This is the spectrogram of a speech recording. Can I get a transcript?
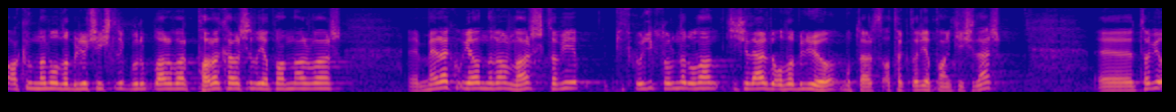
akımları olabiliyor. Çeşitli gruplar var, para karşılığı yapanlar var, e, merak uyandıran var. Tabii psikolojik sorunlar olan kişiler de olabiliyor bu tarz atakları yapan kişiler. E, tabii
